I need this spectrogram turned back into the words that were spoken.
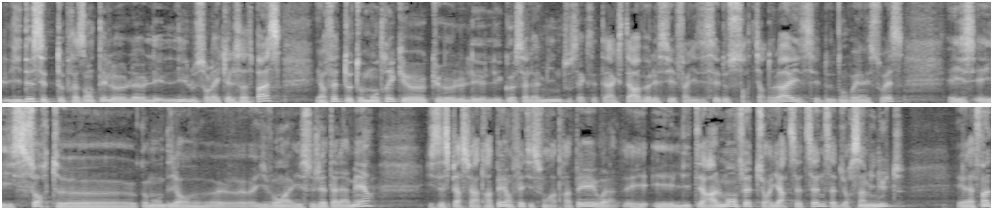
L'idée, c'est de te présenter le- le- l'île sur laquelle ça se passe, et en fait de te montrer que, que les, gosses à la mine, tout ça, etc., etc., veulent essayer, enfin, ils essaient de se sortir de là, ils essaient de- d'envoyer un SOS, et ils, sortent, euh, comment dire, euh, ils vont, ils se jettent à la mer. Ils espèrent se faire attraper, en fait, ils sont rattrapés, voilà. Et, littéralement, en fait, tu regardes cette scène, ça dure 5 minutes, et à la fin,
